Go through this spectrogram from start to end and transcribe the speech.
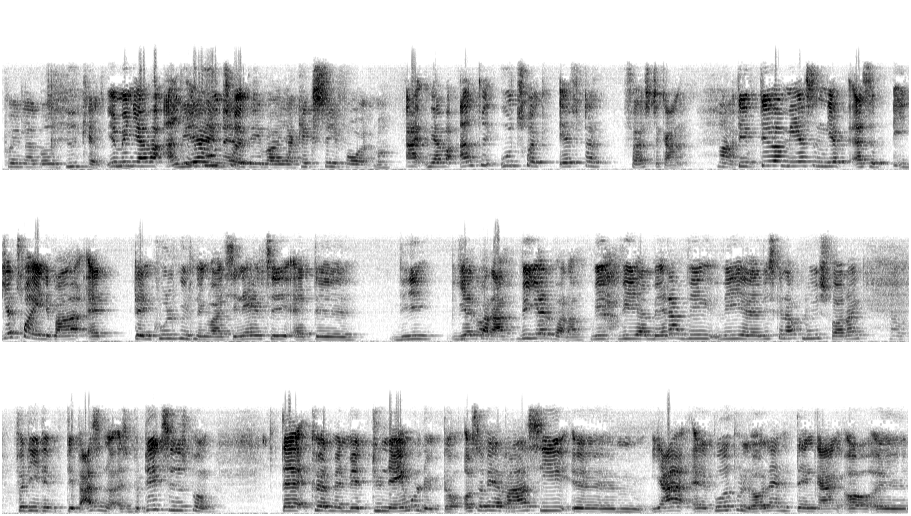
på en eller anden måde hidkaldt? Jamen jeg var aldrig Mere end utryg. at det var, jeg kan ikke se foran mig. Nej, men jeg var aldrig utryg efter første gang. Nej. Det, det var mere sådan, jeg, altså, jeg tror egentlig bare, at den kuldegysning var et signal til, at øh, vi hjælper dig, vi hjælper dig, vi, vi er med dig, vi, vi, øh, vi skal nok lyse for dig. Ikke? Ja. Fordi det, det var sådan, altså på det tidspunkt, der kørte man med dynamolygter, og så vil jeg bare sige, øh, jeg øh, boede på Lolland dengang, og øh,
